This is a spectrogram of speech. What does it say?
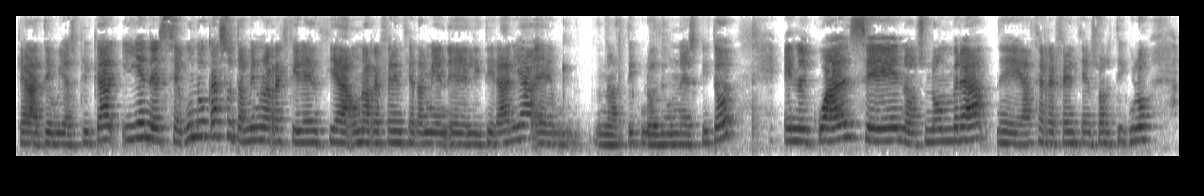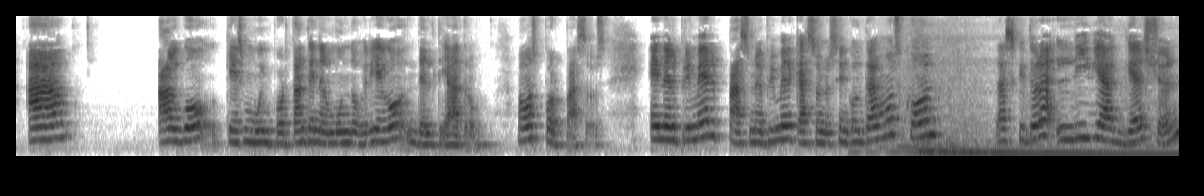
que ahora te voy a explicar, y en el segundo caso también una referencia, una referencia también eh, literaria, eh, un artículo de un escritor, en el cual se nos nombra, hace referencia en su artículo, a algo que es muy importante en el mundo griego del teatro. Vamos por pasos. En el primer paso, en el primer caso, nos encontramos con la escritora Livia Gershon.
